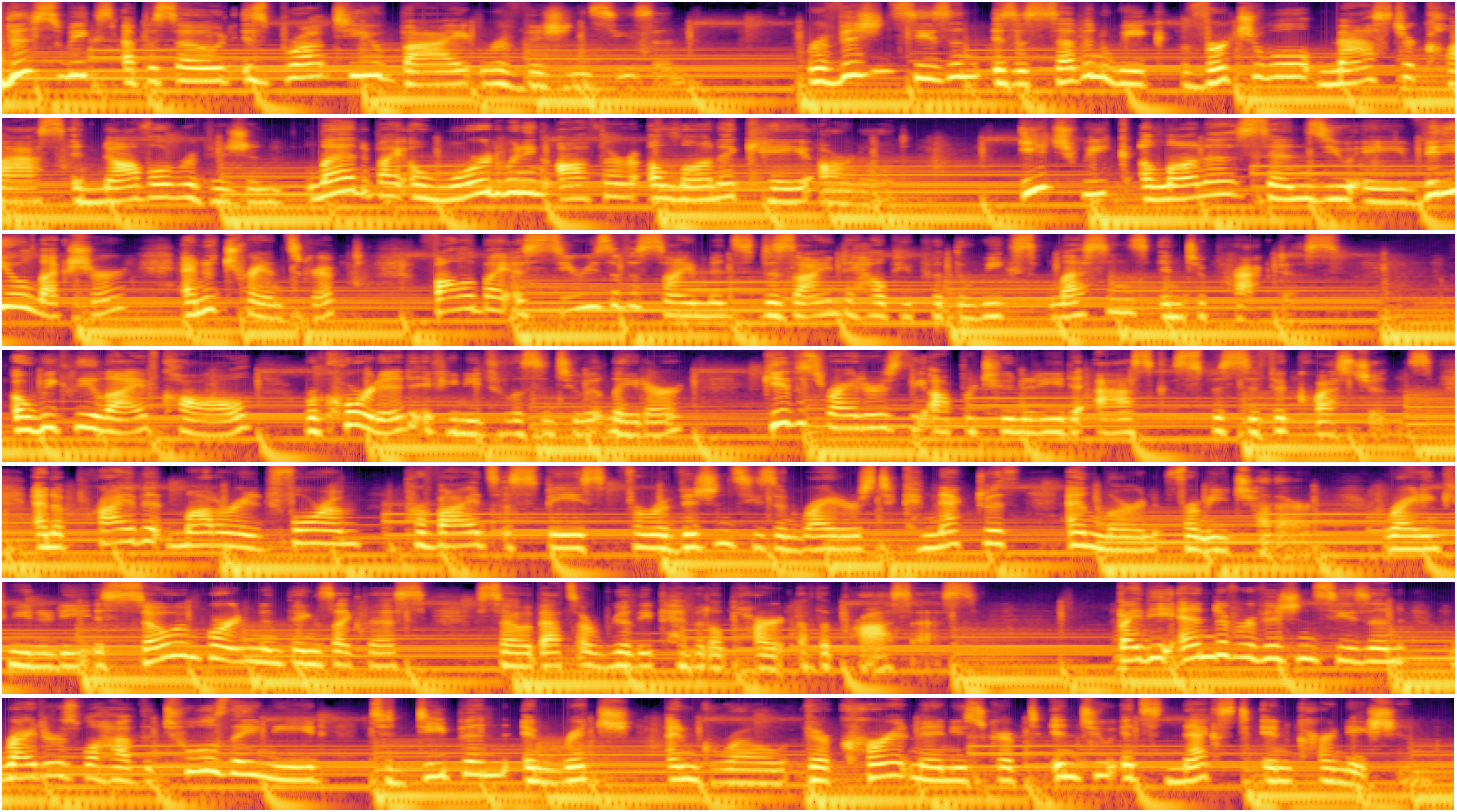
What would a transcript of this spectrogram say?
This week's episode is brought to you by Revision Season. Revision Season is a seven week virtual masterclass in novel revision led by award winning author Elana K. Arnold. Each week, Elana sends you a video lecture and a transcript, followed by a series of assignments designed to help you put the week's lessons into practice. A weekly live call, recorded if you need to listen to it later, gives writers the opportunity to ask specific questions, and a private moderated forum provides a space for revision season writers to connect with and learn from each other. Writing community is so important in things like this, so that's a really pivotal part of the process. By the end of revision season, writers will have the tools they need to deepen, enrich, and grow their current manuscript into its next incarnation.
